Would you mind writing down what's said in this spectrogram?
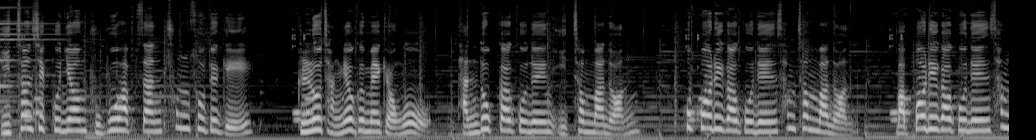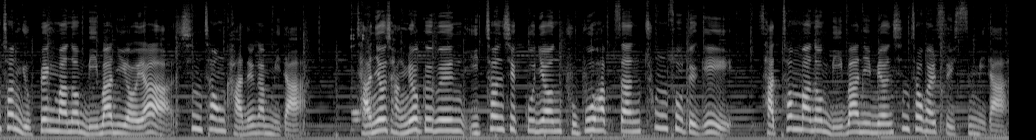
2019년 부부 합산 총 소득이 근로장려금의 경우 단독 가구는 2천만 원, 호벌이 가구는 3천만 원, 맞벌이 가구는 3,600만 원 미만이어야 신청 가능합니다. 자녀 장려금은 2019년 부부 합산 총소득이 4천만 원 미만이면 신청할 수 있습니다.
